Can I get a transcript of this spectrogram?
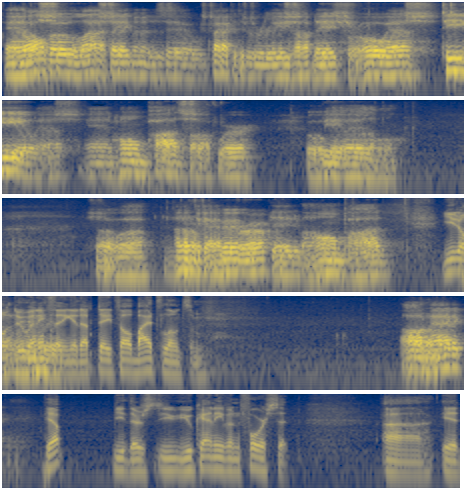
and also, the last statement is they expected to release updates for OS, TV OS, and HomePod software will be available. So uh, I don't think I've ever updated my HomePod. You don't do anything; it updates all by its lonesome. Automatic. Yep. You, there's you, you can't even force it. Uh, it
